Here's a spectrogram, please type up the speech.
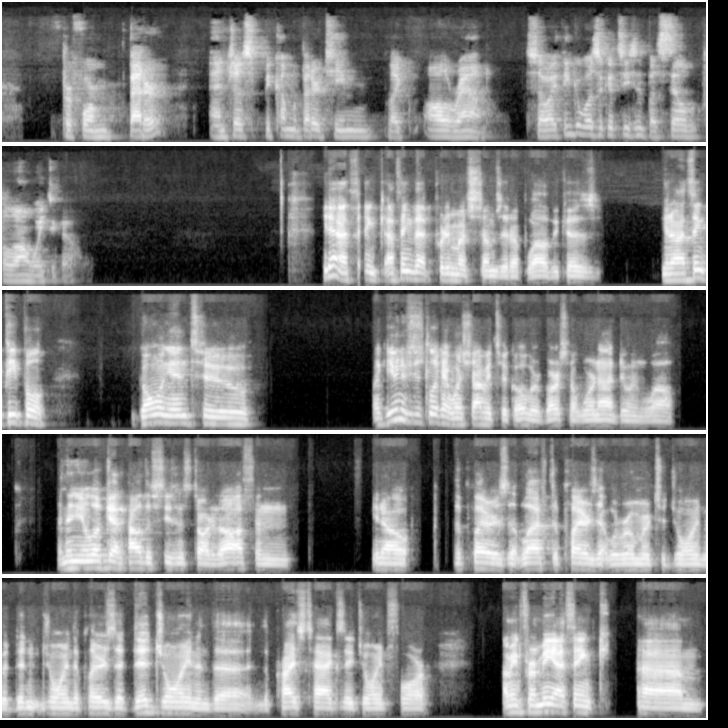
perform better and just become a better team like all around. So I think it was a good season, but still a long way to go. Yeah, I think I think that pretty much sums it up well because, you know, I think people going into like even if you just look at when Xavi took over, Barca we're not doing well, and then you look at how the season started off, and you know the players that left, the players that were rumored to join but didn't join, the players that did join, and the the price tags they joined for. I mean, for me, I think um,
